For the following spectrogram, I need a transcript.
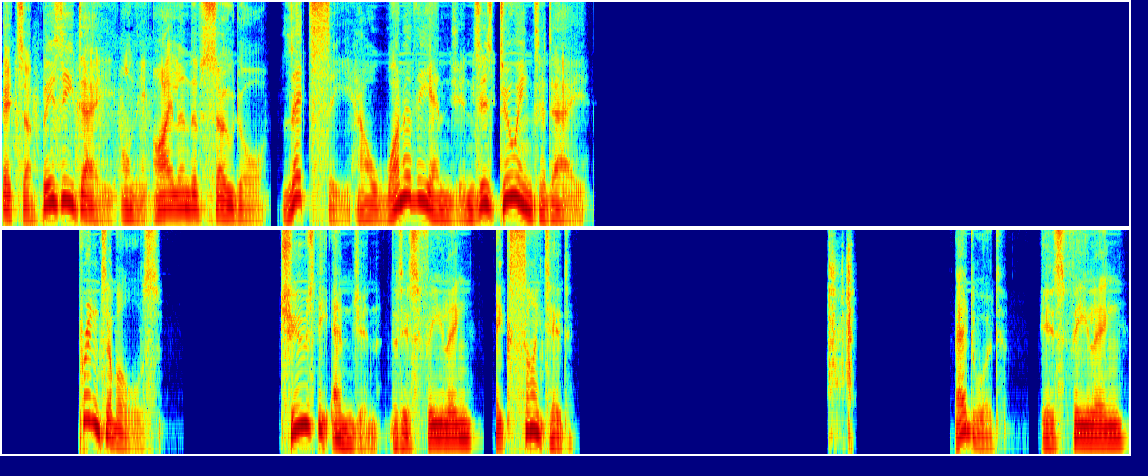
It's a busy day on the island of Sodor. Let's see how one of the engines is doing today. Printables. Choose the engine that is feeling excited. Edward is feeling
